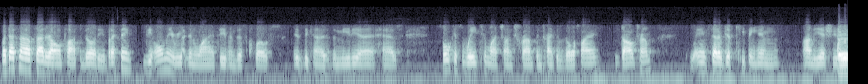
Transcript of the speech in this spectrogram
but that's not outside the realm of possibility. But I think the only reason why it's even this close is because the media has focused way too much on Trump and trying to vilify Donald Trump instead of just keeping him on the issue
